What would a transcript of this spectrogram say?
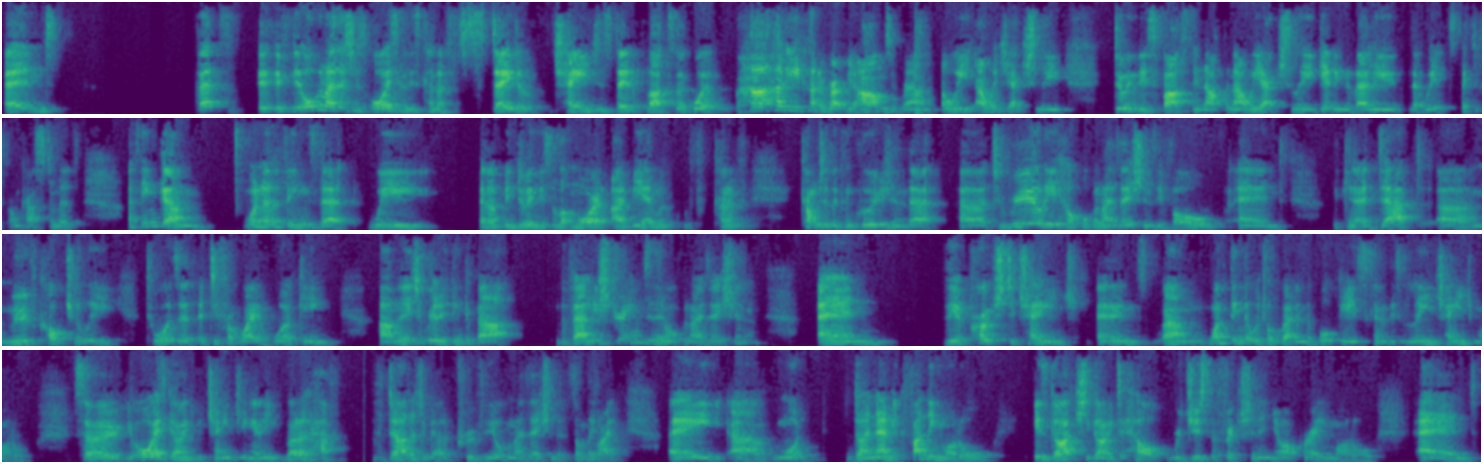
And that's if the organization is always in this kind of state of change and state of flux, like what how, how do you kind of wrap your arms around are we are we actually doing this fast enough and are we actually getting the value that we expected from customers? I think um, one of the things that we and I've been doing this a lot more at IBM, we've kind of come to the conclusion that uh, to really help organizations evolve and can adapt, uh, move culturally towards a, a, different way of working. Um, they need to really think about the value streams in an organization and the approach to change. And um, one thing that we talk about in the book is kind of this lean change model. So you're always going to be changing, and you've got to have the data to be able to prove to the organization that something like a uh, more dynamic funding model is actually going to help reduce the friction in your operating model and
